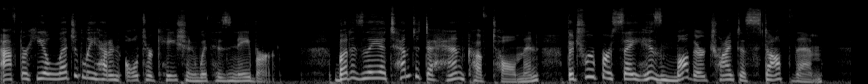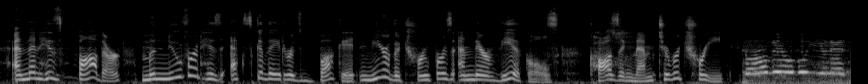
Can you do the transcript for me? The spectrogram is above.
after he allegedly had an altercation with his neighbor. But as they attempted to handcuff Tallman, the troopers say his mother tried to stop them. And then his father maneuvered his excavator's bucket near the troopers and their vehicles, causing them to retreat. All available units,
